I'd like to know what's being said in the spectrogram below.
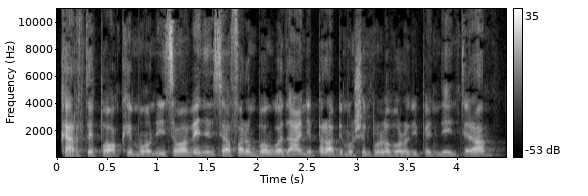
carte Pokémon, iniziamo a vendere, iniziamo a fare un buon guadagno, però abbiamo sempre un lavoro dipendente, no?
